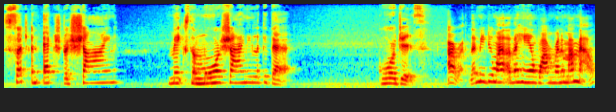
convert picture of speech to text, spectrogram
such an extra shine. Makes them more shiny. Look at that gorgeous. All right let me do my other hand while i'm running my mouth.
